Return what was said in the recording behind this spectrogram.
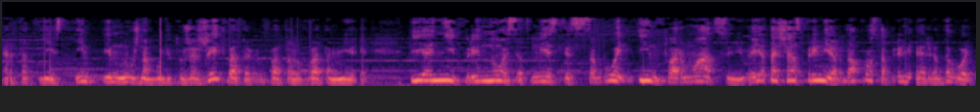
этот есть. Им, им нужно будет уже жить в, это, в, этом, в этом мире. И они приносят вместе с собой информацию. И это сейчас пример, да, просто пример рядовой,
